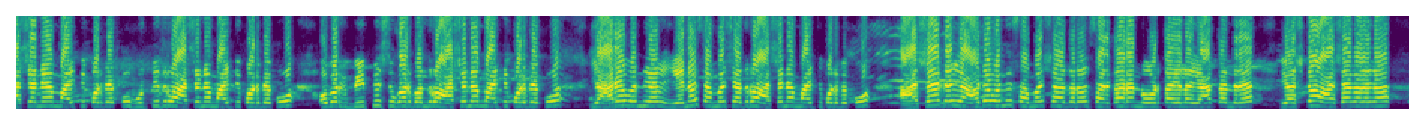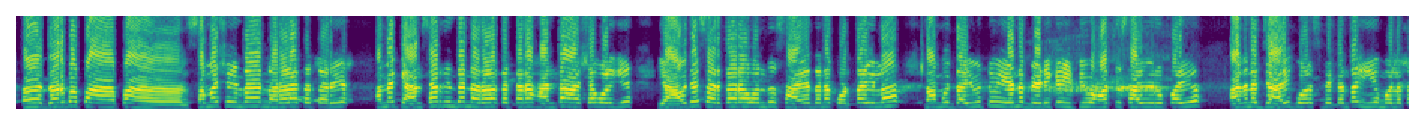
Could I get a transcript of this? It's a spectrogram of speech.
ಆಶಾನೇ ಮಾಹಿತಿ ಕೊಡ್ಬೇಕು, ಹುಟ್ಟಿದ್ರು ಆಶಾನೇ ಮಾಹಿತಿ ಕೊಡ್ಬೇಕು, ಒಬ್ಬರಿಗೆ ಬಿ ಪಿ ಶುಗರ್ ಬಂದ್ರು ಆಶಾನೇ ಮಾಹಿತಿ ಕೊಡ್ಬೇಕು, ಯಾರೇ ಒಂದ್ ಏನೇ ಸಮಸ್ಯೆ ಆದ್ರೂ ಆಶಾನೇ ಮಾಹಿತಿ ಕೊಡ್ಬೇಕು. ಆಶಾದ ಯಾವ್ದೇ ಒಂದು ಸಮಸ್ಯೆ ಆದ್ರೂ ಸರ್ಕಾರ ನೋಡ್ತಾ ಇಲ್ಲ. ಯಾಕಂದ್ರೆ ಎಷ್ಟೋ ಆಶಾಗಳ ಗರ್ಭ ಸಮಸ್ಯೆಯಿಂದ ನರಳಾಕತ್ತಾರಿ. ಆಮೇಲೆ ಕ್ಯಾನ್ಸರ್ ದಿಂದ ನರಳಾಕತ್ತಾರ. ಅಂತ ಆಶಾಗಳಿಗೆ ಯಾವ್ದೇ ಸರ್ಕಾರ ಒಂದು ಸಹಾಯಧನ ಕೊಡ್ತಾ ಇಲ್ಲ. ನಮ್ಗೆ ದಯವಿಟ್ಟು ಏನು ಬೇಡಿಕೆ ಇಟ್ಟಿವಿ ಹತ್ತು ಸಾವಿರ ರೂಪಾಯಿ. ಅದನ್ನ ಜಾರಿಗೊಳಿಸಬೇಕಂತ ಈ ಮೂಲಕ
